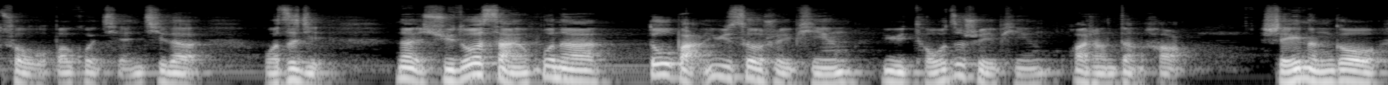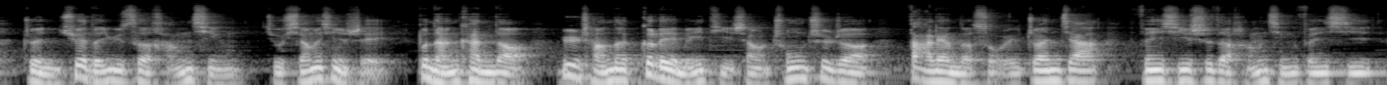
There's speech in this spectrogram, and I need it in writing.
错误，包括前期的我自己。那许多散户呢，都把预测水平与投资水平画上等号。谁能够准确的预测行情，就相信谁。不难看到，日常的各类媒体上充斥着大量的所谓专家、分析师的行情分析。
